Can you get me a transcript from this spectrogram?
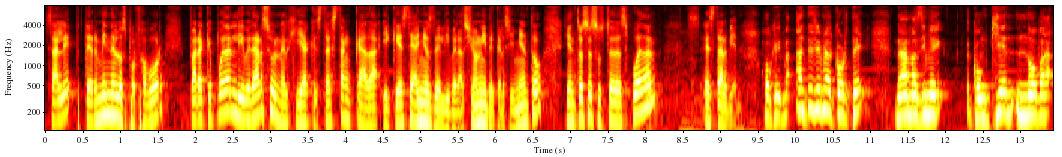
¿Sale? Termínenlos, por favor, para que puedan liberar su energía que está estancada y que este año es de liberación y de crecimiento, y entonces ustedes puedan estar bien. Ok, antes de irme al corte, nada más dime con quién no va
